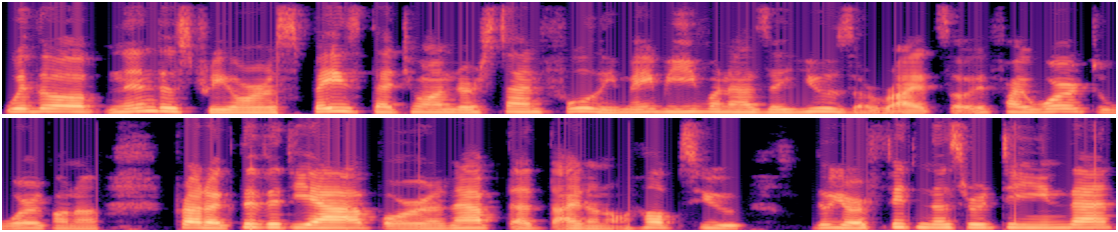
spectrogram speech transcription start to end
with a, an industry or a space that you understand fully maybe even as a user right so if i were to work on a productivity app or an app that i don't know helps you do your fitness routine then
